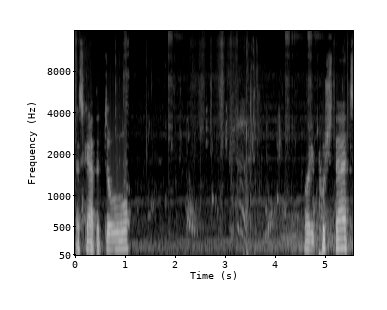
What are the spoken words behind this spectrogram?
Let's go out the door. Already pushed that.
